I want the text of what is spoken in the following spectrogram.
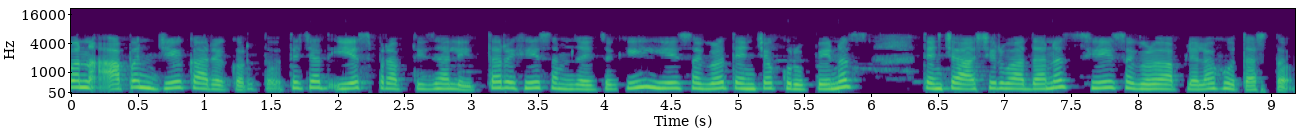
पण आपण जे कार्य करतो त्याच्यात यश प्राप्ती झाली तर हे समजायचं की हे सगळं त्यांच्या कृपेनंच त्यांच्या आशीर्वादानंच हे सगळं आपल्याला होत असतं.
